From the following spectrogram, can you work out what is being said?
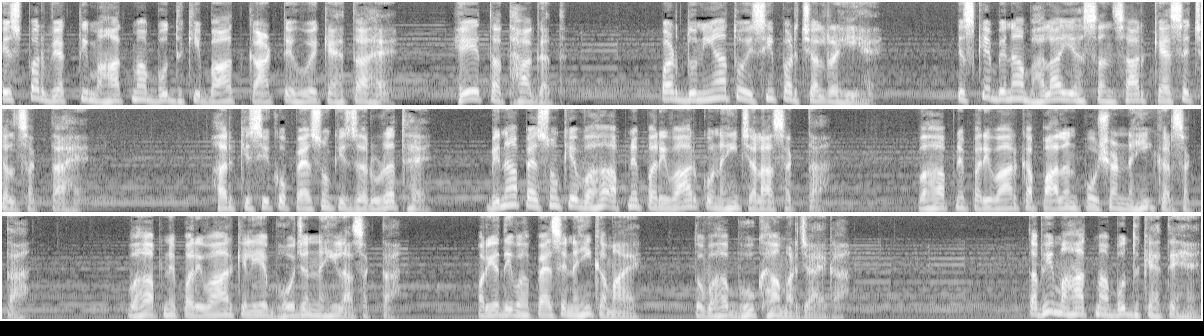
इस पर व्यक्ति महात्मा बुद्ध की बात काटते हुए कहता है, हे तथागत, पर दुनिया तो इसी पर चल रही है। इसके बिना भला यह संसार कैसे चल सकता है? हर किसी को पैसों की ज़रूरत है, बिना पैसों के वह अपने परिवार को नहीं चला सकता। वह अपने परिवार का पालन पोषण नहीं कर सकता। वह अपने परिवार के लिए भोजन नहीं ला सकता, और यदि वह पैसे नहीं कमाए तो वह भूखा मर जाएगा। तभी महात्मा बुद्ध कहते हैं,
